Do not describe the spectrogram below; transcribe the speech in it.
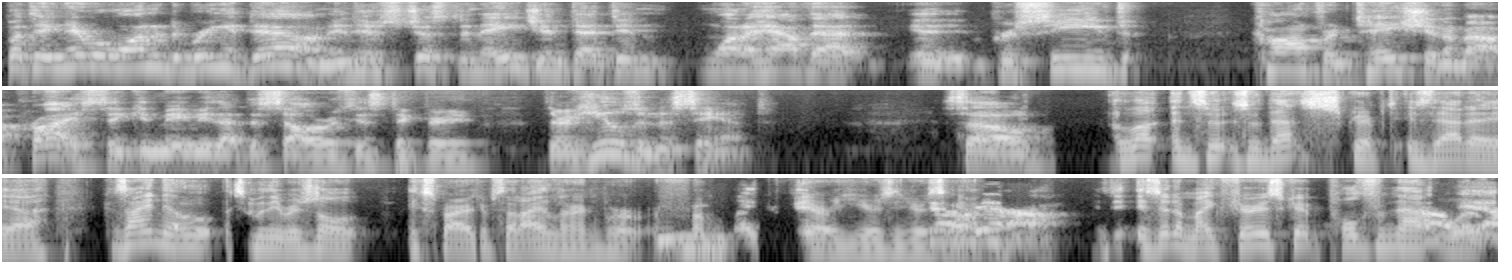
but they never wanted to bring it down. And it's just an agent that didn't want to have that uh, perceived confrontation about price thinking maybe that the seller was going to stick their their heels in the sand so a lot and so so that script is that a because uh, i know some of the original expired scripts that I learned were from mm-hmm. Mike Ferry years and years yeah, ago. Yeah. Is, is, it a Mike Ferry script pulled from that? Oh, yeah,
